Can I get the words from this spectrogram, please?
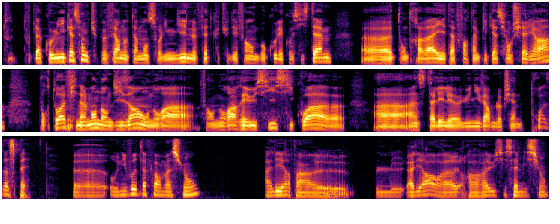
toute la communication que tu peux faire, notamment sur LinkedIn, le fait que tu défends beaucoup l'écosystème, euh, ton travail et ta forte implication chez Alira. Pour toi, finalement, dans dix ans, on aura, réussi, si quoi, euh, à, installer l'univers blockchain? Trois aspects. Euh, au niveau de la formation, Alira aura, réussi sa mission,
